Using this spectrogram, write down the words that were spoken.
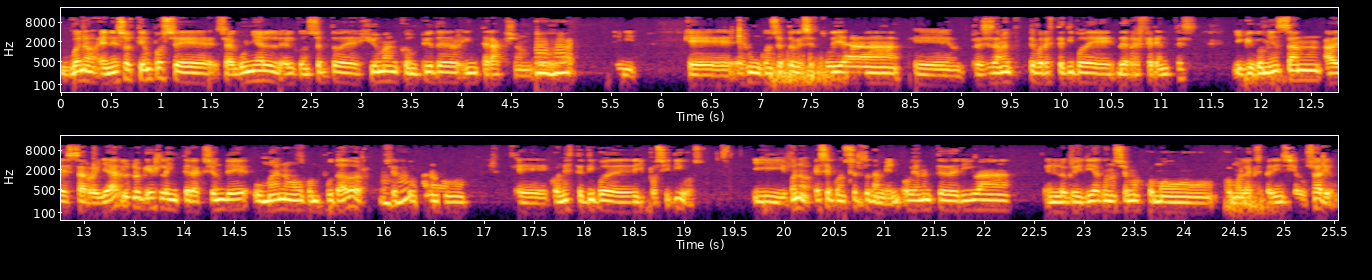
bueno, en esos tiempos se, se acuña el, concepto de Human Computer Interaction, que es un concepto que se estudia eh, precisamente por este tipo de, referentes y que comienzan a desarrollar lo que es la interacción de humano-computador, ¿cierto? Humano eh, con este tipo de dispositivos. Y bueno, ese concepto también obviamente deriva en lo que hoy día conocemos como, la experiencia de usuario,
